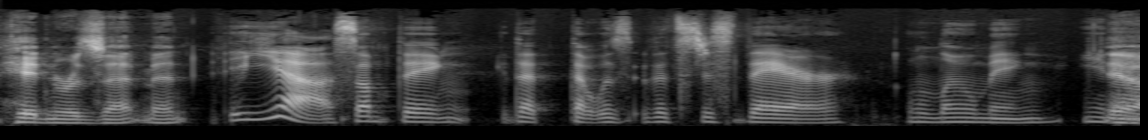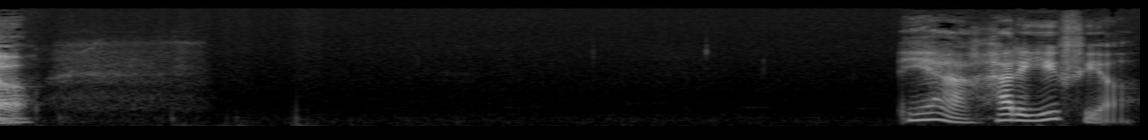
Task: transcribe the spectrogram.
Hidden resentment. yeah something that that was that's just there looming you know yeah how do you feel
